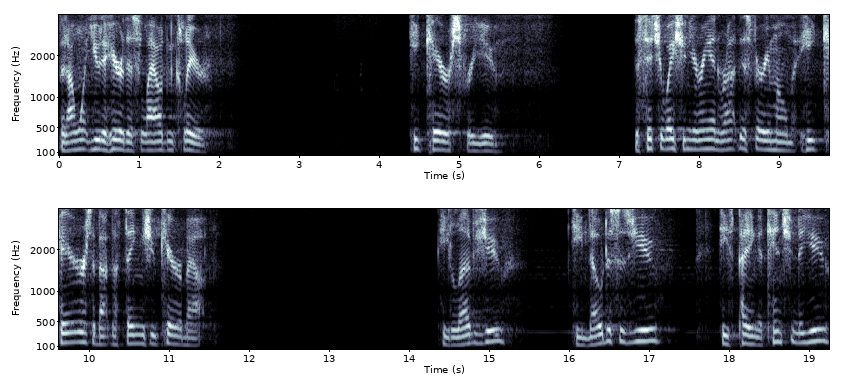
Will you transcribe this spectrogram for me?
But I want you to hear this loud and clear. He cares for you. The situation you're in right this very moment, He cares about the things you care about. He loves you. He notices you. He's paying attention to you.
